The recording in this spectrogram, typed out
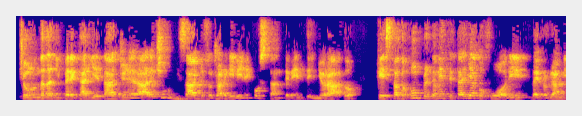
C'è un'ondata di precarietà generale, c'è un disagio sociale che viene costantemente ignorato, che è stato completamente tagliato fuori dai programmi,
